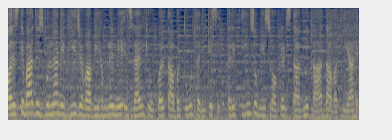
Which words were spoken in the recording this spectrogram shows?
और इसके बाद हिजबुल्ला ने भी जवाबी हमले में इसराइल के ऊपर ताबड़तोड़ तरीके से करीब 320 रॉकेट्स दागने का दावा किया है।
